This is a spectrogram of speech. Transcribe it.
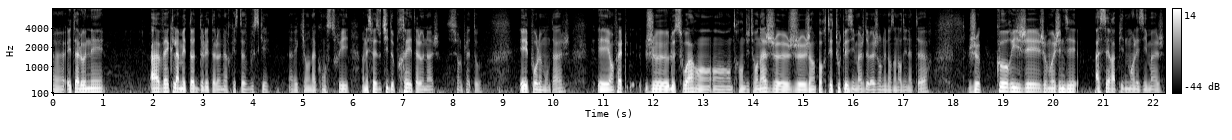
euh, étalonnée avec la méthode de l'étalonneur Christophe Bousquet, avec qui on a construit un espèce d'outil de pré-étalonnage sur le plateau et pour le montage. Et en fait, le soir, en, rentrant du tournage, j'importais toutes les images de la journée dans un ordinateur. Je corrigeais, j'homogénéisais assez rapidement les images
